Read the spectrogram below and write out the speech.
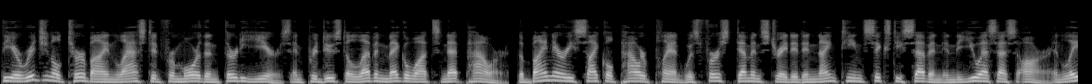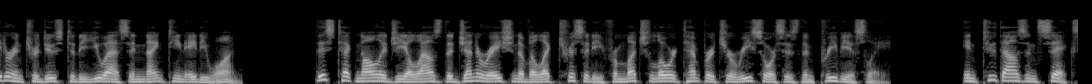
The original turbine lasted for more than 30 years and produced 11 megawatts net power. The binary cycle power plant was first demonstrated in 1967 in the USSR and later introduced to the US in 1981. This technology allows the generation of electricity from much lower temperature resources than previously. In 2006,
